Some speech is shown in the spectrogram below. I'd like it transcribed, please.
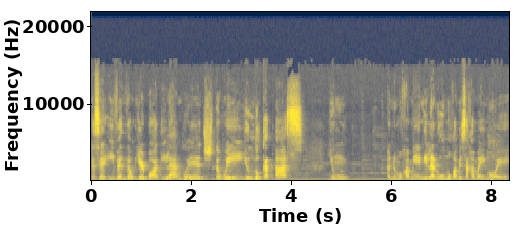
Kasi even though your body language, the way you look at us, yung ano mo kami, nilaro mo kami sa kamay mo eh.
